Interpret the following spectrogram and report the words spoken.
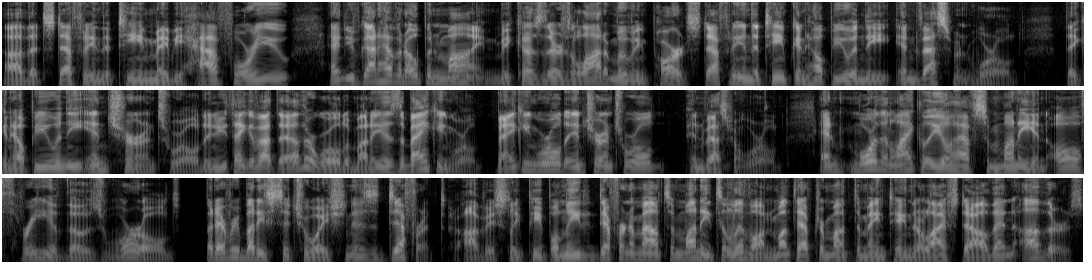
uh, that Stephanie and the team maybe have for you. And you've got to have an open mind because there's a lot of moving parts. Stephanie and the team can help you in the investment world. They can help you in the insurance world. And you think about the other world of money is the banking world. Banking world, insurance world, investment world. And more than likely you'll have some money in all three of those worlds, but everybody's situation is different. Obviously, people need different amounts of money to live on month after month to maintain their lifestyle than others.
